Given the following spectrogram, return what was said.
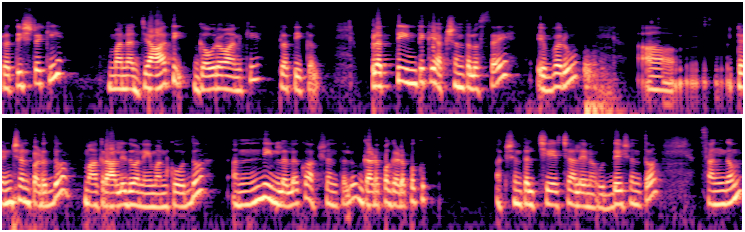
ప్రతిష్టకి మన జాతి గౌరవానికి ప్రతీకలు. ప్రతి ఇంటికి అక్షంతలు వస్తాయి. ఎవ్వరు టెన్షన్ పడొద్దు. మాకు రాలేదు అని ఏమనుకోవద్దు. అన్ని ఇళ్ళలకు అక్షంతలు గడప గడపకు అక్షంతలు చేర్చాలనే ఉద్దేశంతో సంఘం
